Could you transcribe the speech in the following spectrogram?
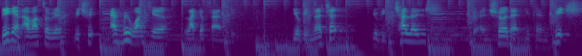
Being an Arvatorian, we treat everyone here like a family. You'll be nurtured, you'll be challenged to ensure that you can reach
